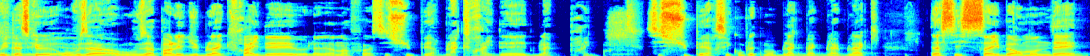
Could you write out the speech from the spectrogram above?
Oui, parce des- que on vous a on vous a parlé du Black Friday euh, la dernière fois. C'est super Black Friday, Black Friday. C'est super. C'est complètement black, black, black, black. Là, c'est Cyber Monday.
